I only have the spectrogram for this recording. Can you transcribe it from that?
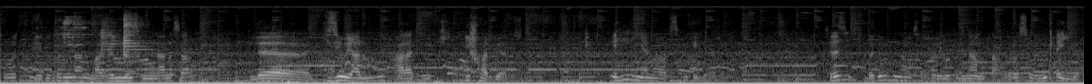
ሰዎቹ የግብርናን ማዘመን ስናነሳ ለጊዜው ያሉ ኃላፊዎች ኢሹ አድርገው ያነሱ ይሄ እኛን ማህበረሰብ ይቀይራል። ስለዚህ በግብርና መሰረታዊ ለውጥ እናምጣ፣ ህብረተሰቡ እንቀይር፣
